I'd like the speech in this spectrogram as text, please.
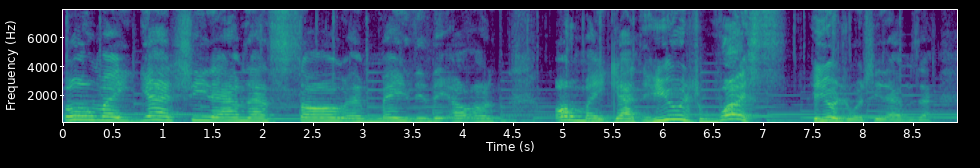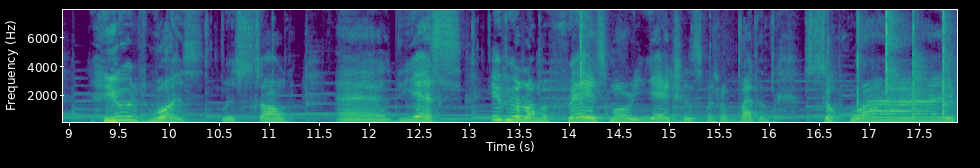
Yeah, Sheila Hamza so amazing. They are, oh my god, huge voice, huge voice, Sheila Hamza, huge voice with song. And yes, if you love my face, more reactions, smash the button, subscribe,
